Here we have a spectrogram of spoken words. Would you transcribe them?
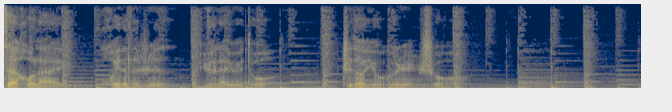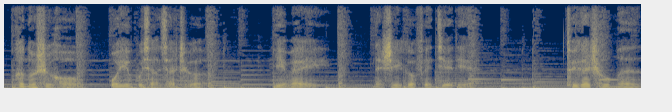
再后来，回答的人越来越多，直到有个人说：“很多时候我也不想下车，因为那是一个分界点。推开车门，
